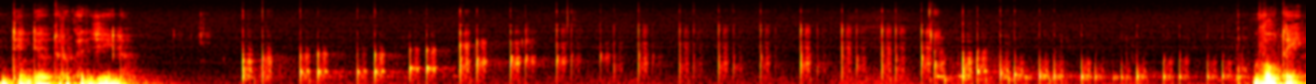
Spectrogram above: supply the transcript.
Entendeu o trocadilho? Voltei.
